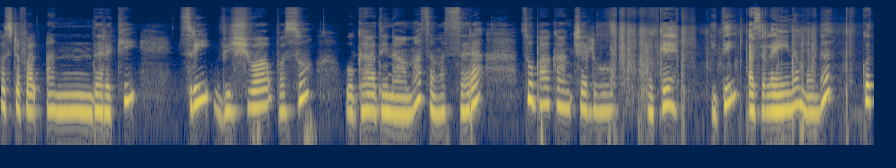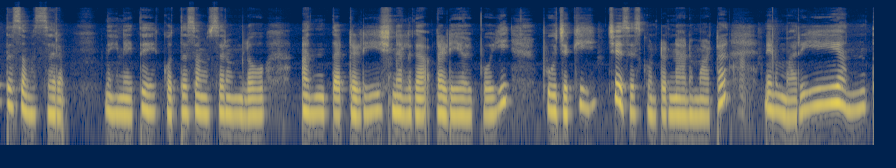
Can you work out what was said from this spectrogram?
ఫస్ట్ ఆఫ్ ఆల్ అందరికీ శ్రీ విశ్వ వసు ఉగాది నామ సంవత్సర శుభాకాంక్షలు. ఓకే ఇది అసలైన మన కొత్త సంవత్సరం. నేనైతే కొత్త సంవత్సరంలో అంత ట్రెడిషనల్గా రెడీ అయిపోయి పూజకి చేసేసుకుంటున్నాను అనమాట నేను మరీ అంత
